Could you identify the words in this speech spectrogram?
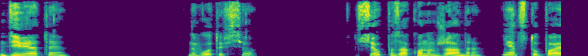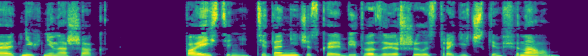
Девятое. Вот и все. Все по законам жанра, не отступая от них ни на шаг. Поистине, титаническая битва завершилась трагическим финалом.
